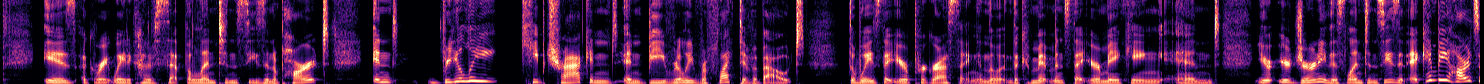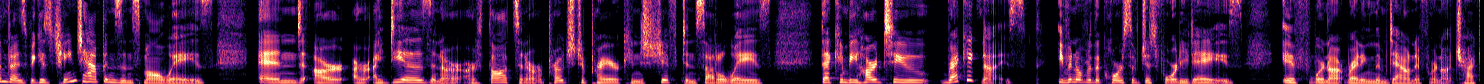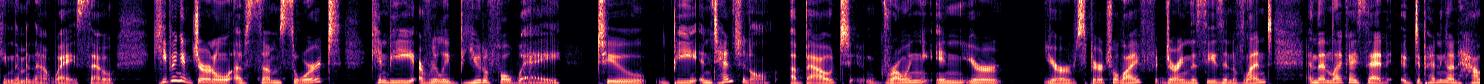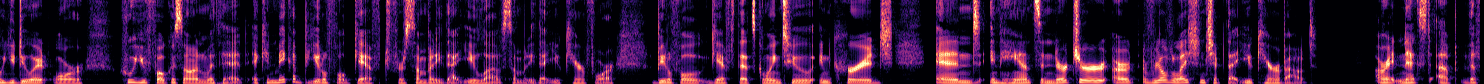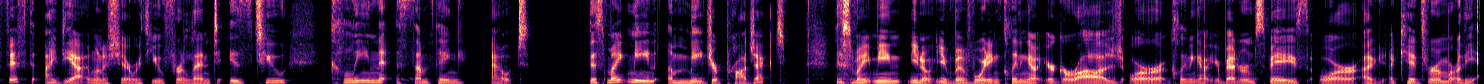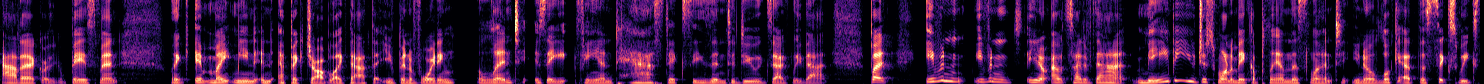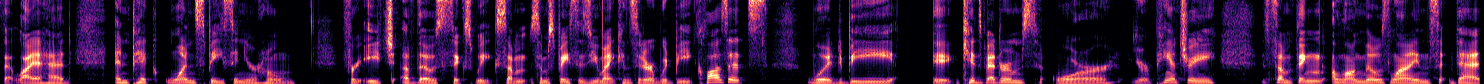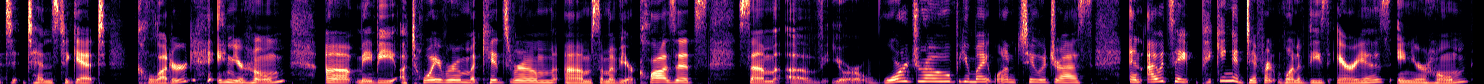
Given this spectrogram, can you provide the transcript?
is a great way to kind of set the Lenten season apart and really keep track and and be really reflective about the ways that you're progressing and the, the commitments that you're making and your, your journey this Lenten season. It can be hard sometimes because change happens in small ways and our, our ideas and our, our thoughts and our approach to prayer can shift in subtle ways that can be hard to recognize, even over the course of just 40 days, if we're not writing them down, if we're not tracking them in that way. So, keeping a journal of some sort can be a really beautiful way to be intentional about growing in your your spiritual life during the season of Lent. And then, like I said, depending on how you do it or who you focus on with it, it can make a beautiful gift for somebody that you love, somebody that you care for, a beautiful gift that's going to encourage and enhance and nurture a, a real relationship that you care about. All right, next up, the fifth idea I want to share with you for Lent is to clean something out. This might mean a major project. This might mean, you know, you've been avoiding cleaning out your garage or cleaning out your bedroom space or a, a kid's room or the attic or your basement. Like it might mean an epic job like that that you've been avoiding. Lent is a fantastic season to do exactly that. But even even you know outside of that, maybe you just want to make a plan this Lent, you know, look at the 6 weeks that lie ahead and pick one space in your home for each of those six weeks. Some some spaces you might consider would be closets, would be eh, kids' bedrooms or your pantry, something along those lines that tends to get cluttered in your home. Uh, maybe a toy room, a kid's room, um, some of your closets, some of your wardrobe you might want to address. And I would say picking a different one of these areas in your home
